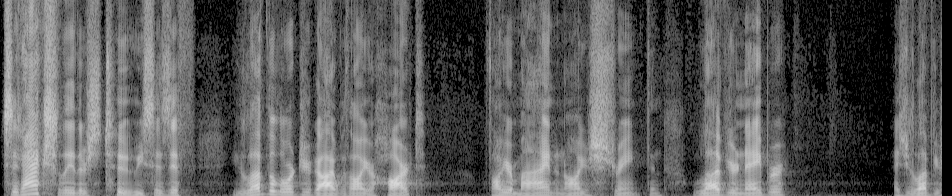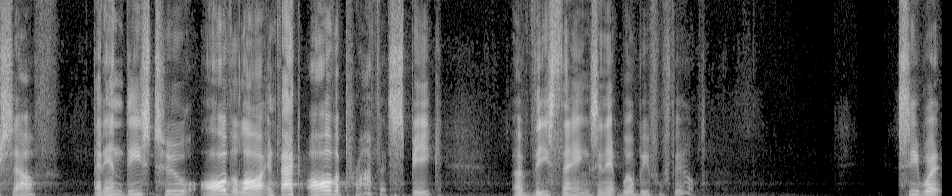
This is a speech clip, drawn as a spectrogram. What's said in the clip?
He said, actually, there's two. He says, if you love the Lord your God with all your heart, with all your mind and all your strength, and love your neighbor as you love yourself. That in these two, all the law, in fact, all the prophets speak of these things, and it will be fulfilled. See, what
